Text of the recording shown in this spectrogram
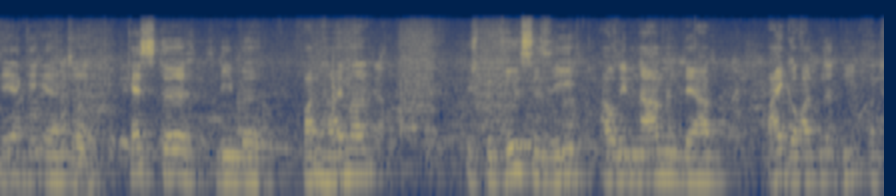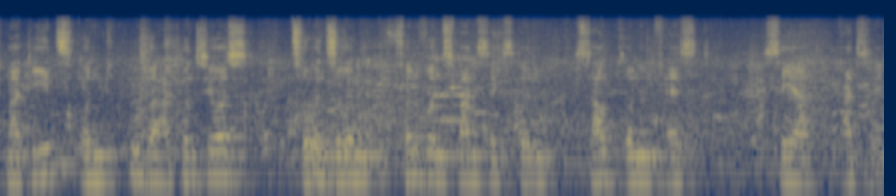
Sehr geehrte Gäste, liebe Bannheimer, ich begrüße Sie auch im Namen der Beigeordneten Ottmar Dietz und Uwe Akuntius zu unserem 25. Saubrunnenfest sehr herzlich.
